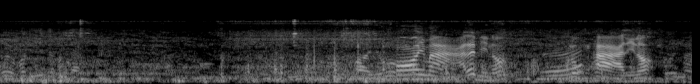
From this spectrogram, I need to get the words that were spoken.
เออพอดีจะมีแล้วปล่อยอยู่ห้อยหมาแล้วนี่เนาะเออ ลงผ่านี่เนาะก้อยมา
